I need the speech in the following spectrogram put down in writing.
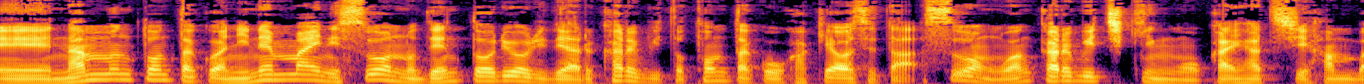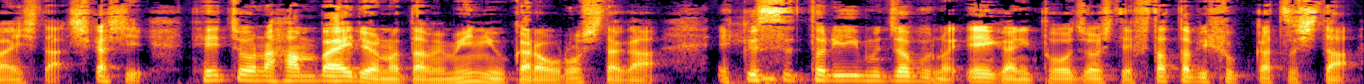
えー、南門トンタクは2年前にスオンの伝統料理であるカルビとトンタクを掛け合わせたスオンワンカルビチキンを開発し販売した。しかし、低調な販売量のためメニューから下ろしたが、エクストリームジョブの映画に登場して再び復活した。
